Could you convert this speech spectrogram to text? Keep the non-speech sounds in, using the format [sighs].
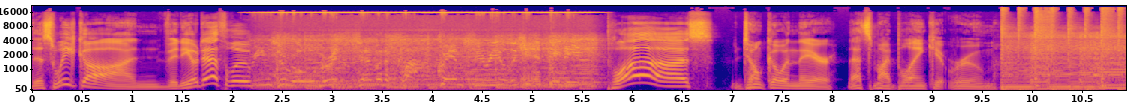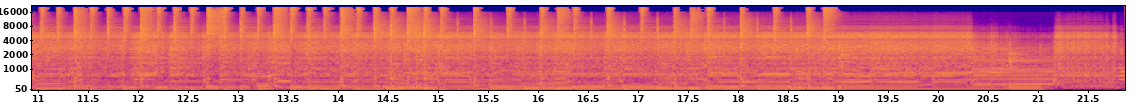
This week on Video Death Loop. Dreams are over at 7 o'clock. Graham cereal that can't be. Plus, don't go in there. That's my blanket room.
